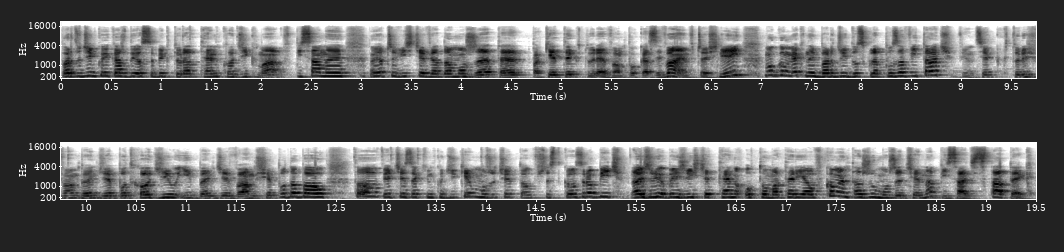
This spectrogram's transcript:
Bardzo dziękuję każdej osobie, która ten kodzik ma wpisany. No i oczywiście wiadomo, że te pakiety, które wam pokazywałem wcześniej, mogą jak najbardziej do sklepu zawitać, więc jak któryś wam będzie podchodził i będzie wam się podobał, to wiecie z jakim kodzikiem możecie to wszystko zrobić. A jeżeli obejrzeliście ten oto materiał, w komentarzu możecie napisać statek.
